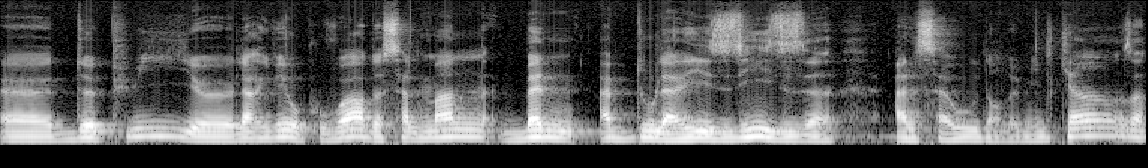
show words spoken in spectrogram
depuis euh, l'arrivée au pouvoir de Salman Ben Abdulaziz Al Saoud en 2015.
